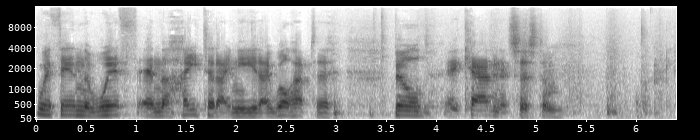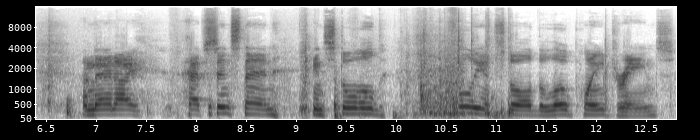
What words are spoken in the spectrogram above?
within the width and the height that I need. I will have to build a cabinet system. And then I have since then installed, fully installed the low point drains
